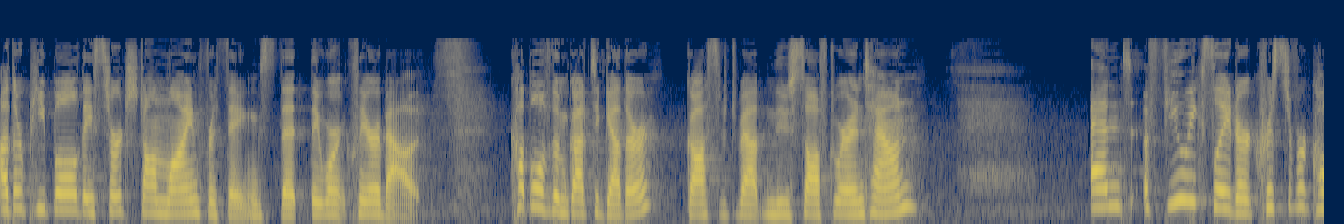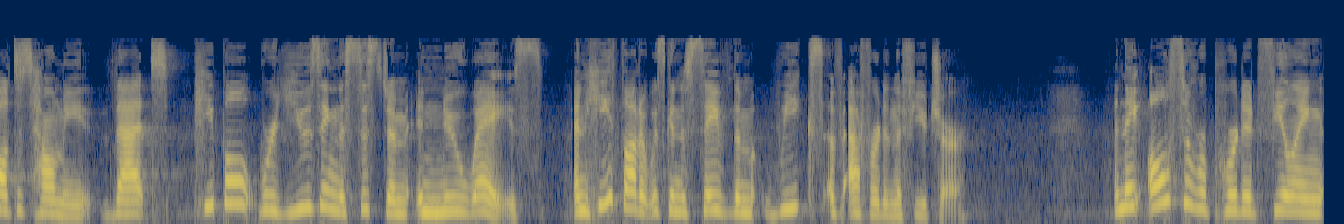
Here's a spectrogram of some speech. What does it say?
Other people, they searched online for things that they weren't clear about. A couple of them got together, gossiped about new software in town. And a few weeks later, Christopher called to tell me that people were using the system in new ways, and he thought it was going to save them weeks of effort in the future. And they also reported feeling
